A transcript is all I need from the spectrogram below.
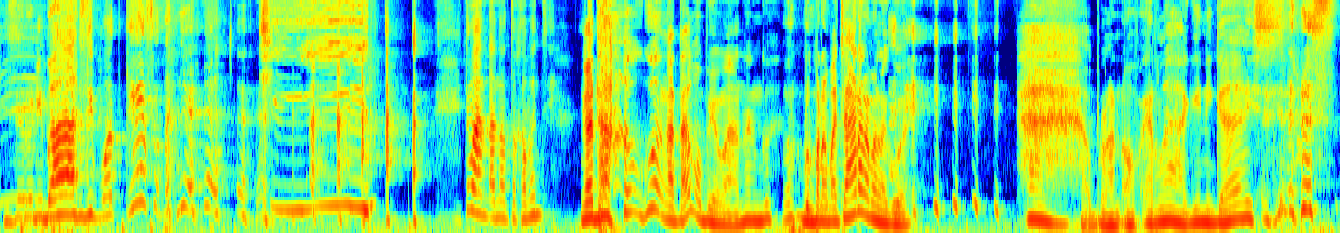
Disuruh dibahas di podcast katanya. Cir Itu mantan waktu kapan sih? Gak tahu, gue gak tahu mau punya mantan gue Belum pernah pacaran malah gue Hah, obrolan off air lagi nih guys. Terus?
